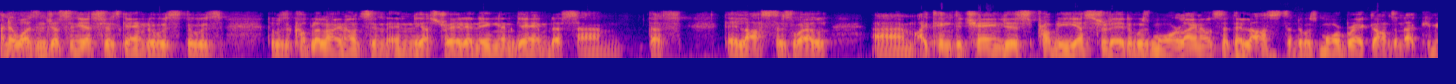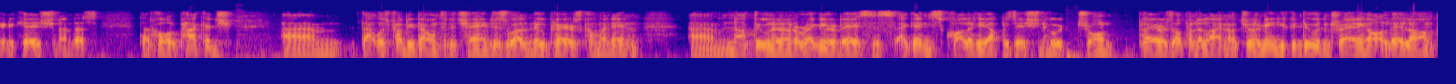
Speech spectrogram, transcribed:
and it wasn't just in yesterday's game. There was, there was, there was a couple of lineouts in, in the Australian England game that um, that they lost as well. Um, I think the changes probably yesterday there was more lineouts that they lost and there was more breakdowns in that communication and that that whole package. Um, that was probably down to the change as well, new players coming in. um, not doing it on a regular basis against quality opposition who are throwing players up in the lineup. Do you know what I mean? You can do it in training all day long.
